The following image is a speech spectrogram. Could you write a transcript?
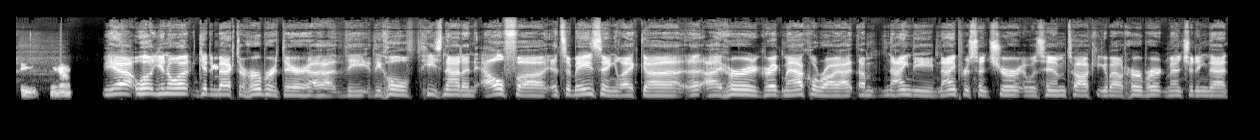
speak. You know. Yeah, well, you know what? Getting back to Herbert there, uh, the the whole he's not an alpha. It's amazing. Like uh, I heard Greg McElroy. I, I'm 99 percent sure it was him talking about Herbert, mentioning that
